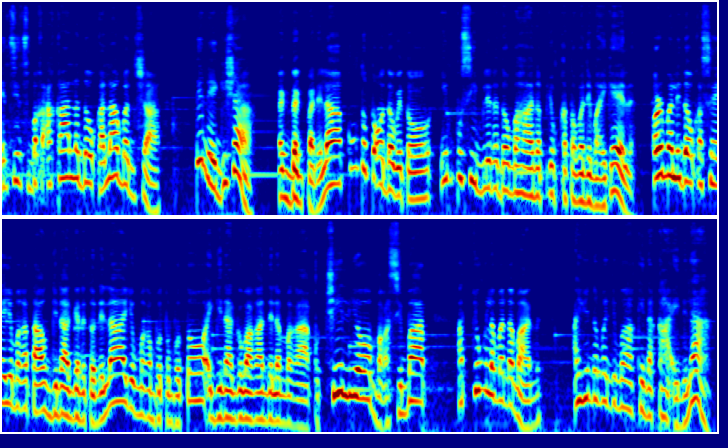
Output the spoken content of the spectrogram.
and since baka akala daw kalaban siya, tinegi siya. Dagdag pa nila, kung totoo daw ito, imposible na daw mahanap yung katawan ni Michael. Normally daw kasi yung mga taong ginaganito nila, yung mga buto-buto ay ginagawa nga nilang mga kutsilyo, mga sibat, at yung laman naman, ayun naman yung mga kinakain nila.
